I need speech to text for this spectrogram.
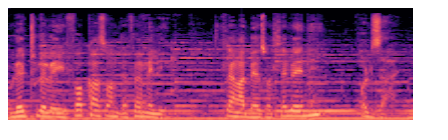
ulethulelwe yi-focus on the family sihlangabezwa ohlelweni oluzayo.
